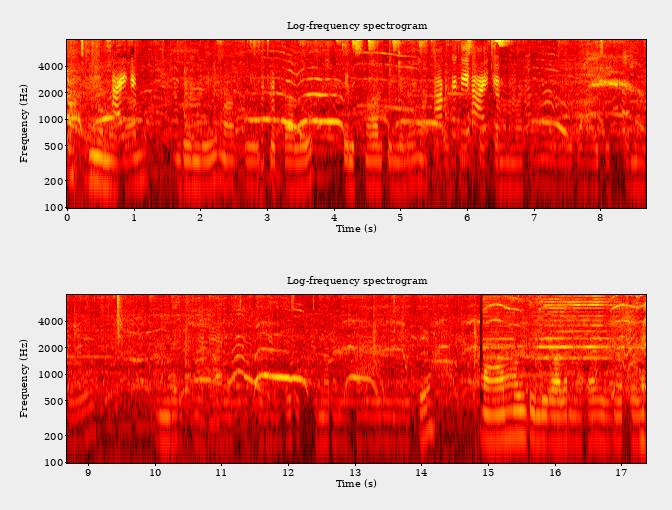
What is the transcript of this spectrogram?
వచ్చినాయి అన్నమాట ఇదండి మాకు చుట్టాలు తెలిసిన వాళ్ళ పిల్లలు మాకు తీసుకొచ్చామన్నమాట. హాయ్ చెప్తున్నారు. అందరికీ హాయ్ చెప్తామంటే చెప్తున్నారు అన్నమాట అయితే మామూలు తిండి కాదనమాట వీళ్ళు చూడండి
